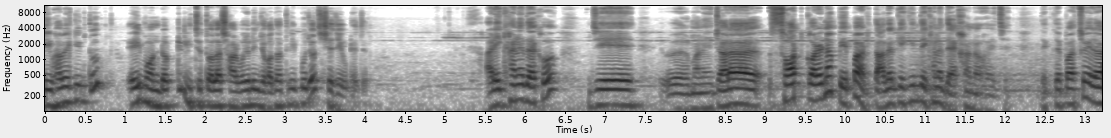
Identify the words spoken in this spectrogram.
এইভাবে কিন্তু এই মণ্ডপটি লিচুতলা সার্বজনীন জগদ্ধাত্রী পুজো সেজে উঠেছে। আর এখানে দেখো যে মানে যারা শর্ট করে না পেপার তাদেরকে কিন্তু এখানে দেখানো হয়েছে। দেখতে পাচ্ছ, এরা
